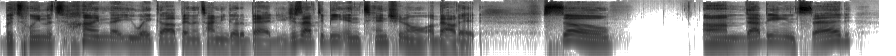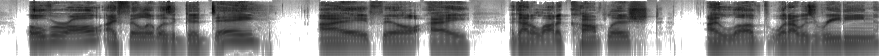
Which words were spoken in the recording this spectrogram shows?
between the time that you wake up and the time you go to bed. You just have to be intentional about it. So, um, that being said, overall, I feel it was a good day. I feel I I got a lot accomplished. I loved what I was reading.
